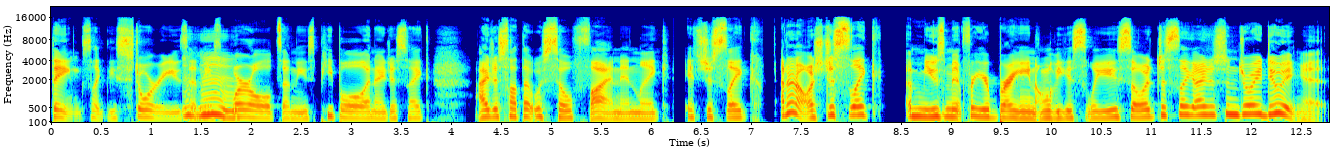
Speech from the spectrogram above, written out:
things like these stories and these Mhm. worlds and these people and i just like i just thought that was so fun and like it's just like i don't know it's just like amusement for your brain obviously so it just like i just enjoy doing it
